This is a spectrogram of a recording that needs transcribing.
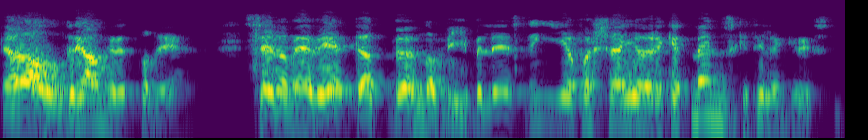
Jeg har aldri angret på det, selv om jeg vet at bønn og bibellesning i og for seg gjør ikke et menneske til en kristen.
